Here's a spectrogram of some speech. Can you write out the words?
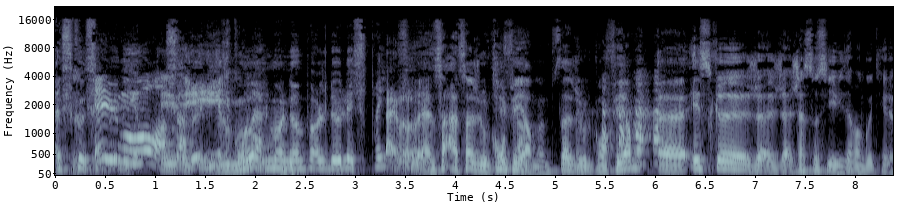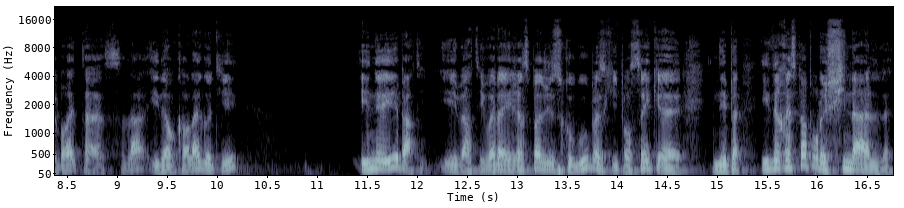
Est-ce que ça Et humour. ça veut dire qu'on a le monopole de l'esprit Ah, ouais, ça, ça, je vous le confirme. Ça, je vous le confirme. Euh, Est-ce que j'associe évidemment Gauthier Lebret à cela? Il est encore là, Gauthier? Il, est parti. Il est parti. Voilà, il reste pas jusqu'au bout parce qu'il pensait qu'il n'est pas. Il ne reste pas pour le final.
